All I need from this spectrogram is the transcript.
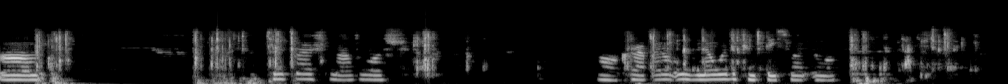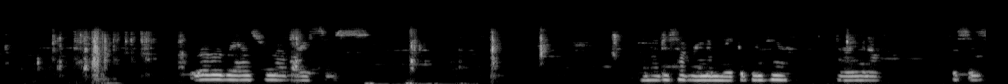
Um, toothbrush, mouthwash, Oh crap, I don't even know where the toothpaste went. Oh well. Rubber bands for my braces. And I just have random makeup in here. I don't even know. This is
